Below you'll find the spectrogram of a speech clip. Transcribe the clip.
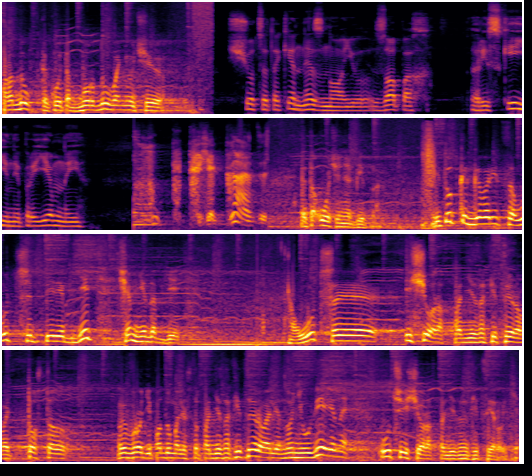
продукт, какую-то бурду вонючую, Що це таке, не знаю. Запах різкий і неприємний. Какая гадость! Это очень обидно. И тут, как говорится, лучше перебдеть, чем недобдеть. Лучше еще раз продезинфицировать то, что вы вроде подумали, что продезинфицировали, но не уверены. Лучше еще раз продезинфицируйте.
